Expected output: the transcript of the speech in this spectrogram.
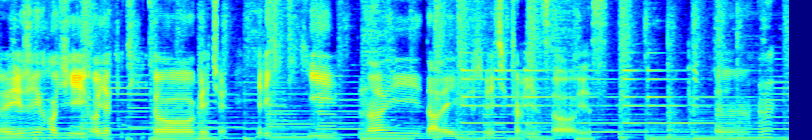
E, Jeżeli chodzi o jakie tiki, to wiecie. Riki tiki, no i dalej już wiecie pewnie co jest. Mhm.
